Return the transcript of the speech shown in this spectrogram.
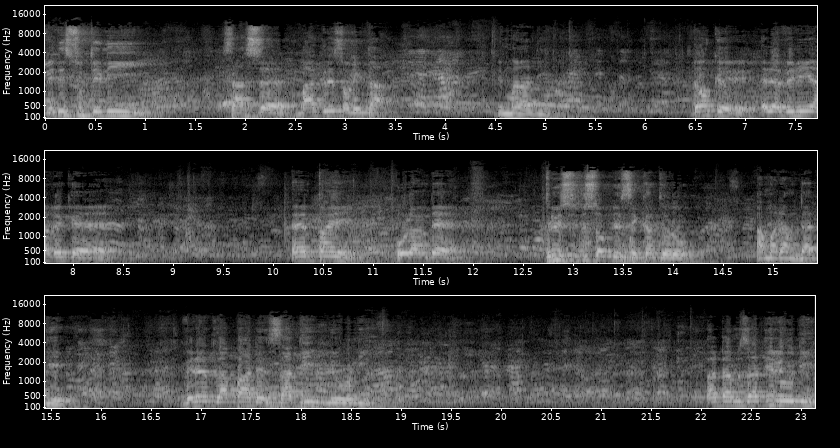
venir soutenir sa soeur malgré son état de maladie. Donc euh, elle est venue avec euh, un pain hollandais plus une somme de 50 euros à Madame Dadier venant de la part de Zadi Léonie. Madame Zadi Léonie,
